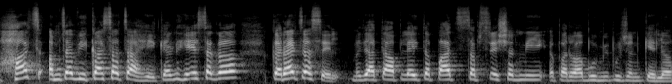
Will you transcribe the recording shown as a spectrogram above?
हाच आमचा विकासाचा आहे. कारण हे सगळं करायचं असेल म्हणजे आता आपल्या इथं पाच सबस्टेशन मी परवा भूमिपूजन केलं.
